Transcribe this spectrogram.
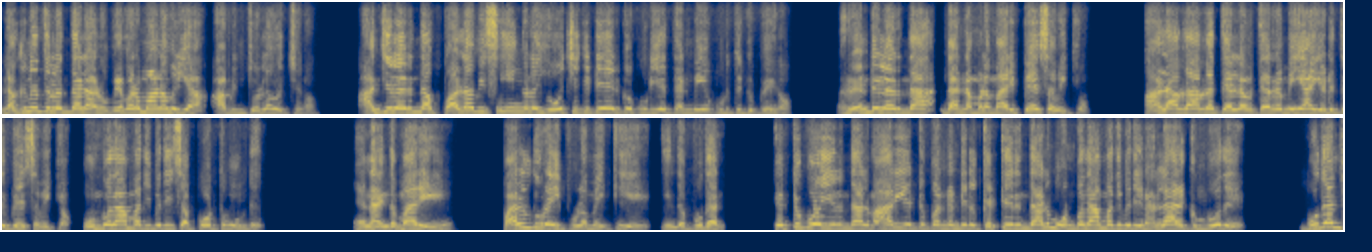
லக்னத்துல இருந்தால் அவர் விவரமானவரியா அப்படின்னு சொல்ல வச்சிடும் அஞ்சுல இருந்தா பல விஷயங்களை யோசிச்சுக்கிட்டே இருக்கக்கூடிய தன்மையை கொடுத்துட்டு போயிடும் ரெண்டுல இருந்தா தான் நம்மள மாதிரி பேச வைக்கும். அழகாக தெல திறமையா எடுத்து பேச வைக்கும். ஒன்பதாம் அதிபதி சப்போர்ட்டும் உண்டு. ஏன்னா இந்த மாதிரி பல்துறை புலமைக்கு இந்த புதன் கெட்டு போய் இருந்தாலும் ஆறு எட்டு பன்னெண்டில் கெட்டு இருந்தாலும் ஒன்பதாம் அதிபதி நல்லா இருக்கும்போது புதன்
